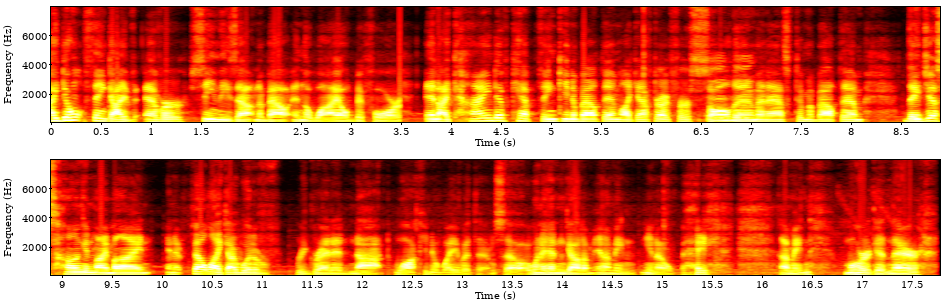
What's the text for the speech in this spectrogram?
I don't think I've ever seen these out and about in the wild before. And I kind of kept thinking about them, like after I first saw them and asked him about them, they just hung in my mind and it felt like I would have regretted not walking away with them. So I went ahead and got them. And I mean, you know, hey, I mean, Morrigan there,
